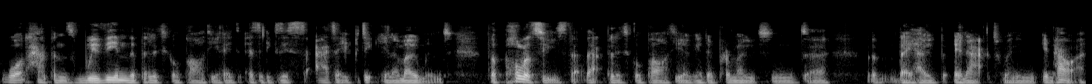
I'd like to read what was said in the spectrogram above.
what happens within the political party as it exists at a particular moment, the policies that that political party are going to promote and uh, they hope enact when in, in, power.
